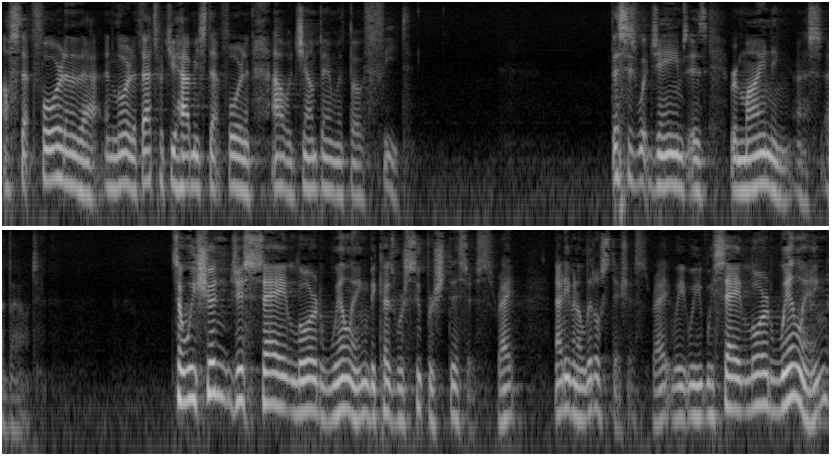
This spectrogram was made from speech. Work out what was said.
I'll step forward into that. And Lord, if that's what you have me step forward in, I will jump in with both feet. This is what James is reminding us about. So we shouldn't just say, Lord willing, because we're superstitious, right? Not even a little stitious, right? We, we, we say, Lord willing,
